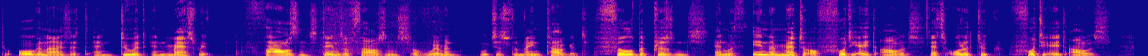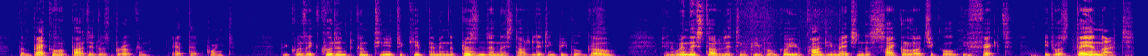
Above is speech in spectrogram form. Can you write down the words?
to organize it and do it in mass with thousands, tens of thousands of women, which is the main target, filled the prisons. And within a matter of 48 hours, that's all it took 48 hours, the back of apartheid was broken at that point because they couldn't continue to keep them in the prisons and they started letting people go. And when they started letting people go, you can't imagine the psychological effect. It was day and night.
